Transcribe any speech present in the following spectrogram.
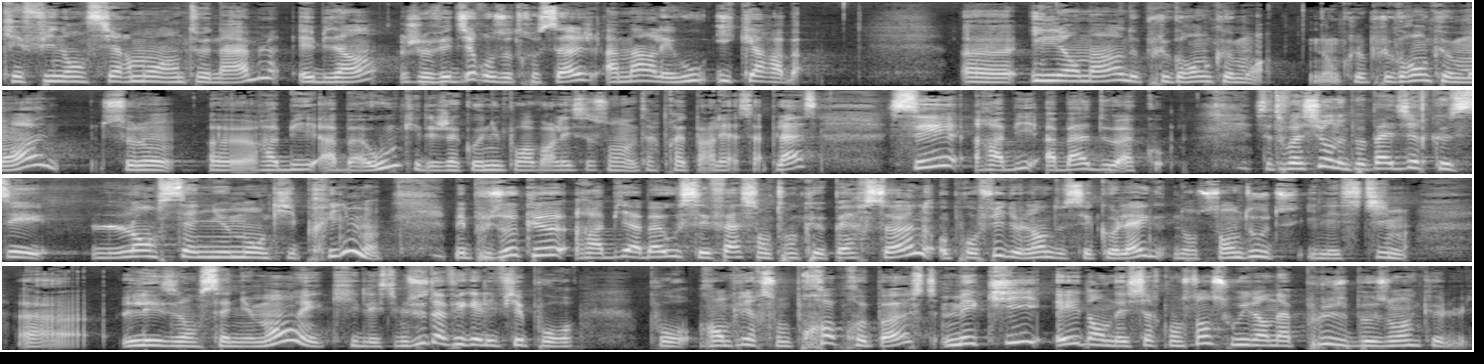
qui est financièrement intenable? Eh bien, je vais dire aux autres sages Amar Lehu Ikaraba. Euh, il y en a un de plus grand que moi. Donc le plus grand que moi, selon euh, Rabbi Abaou, qui est déjà connu pour avoir laissé son interprète parler à sa place, c'est Rabbi Abba de Hako. Cette fois-ci, on ne peut pas dire que c'est l'enseignement qui prime, mais plutôt que Rabbi Abaou s'efface en tant que personne au profit de l'un de ses collègues, dont sans doute il estime euh, les enseignements et qu'il estime tout à fait qualifié pour pour remplir son propre poste, mais qui est dans des circonstances où il en a plus besoin que lui.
